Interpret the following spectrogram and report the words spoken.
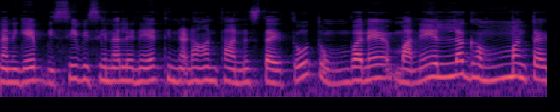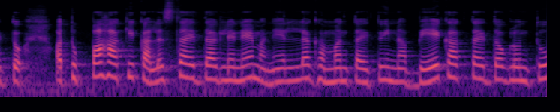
ನನಗೆ ಬಿಸಿ ಬಿಸಿನಲ್ಲೇ ತಿನ್ನೋಣ ಅಂತ ಅನ್ನಿಸ್ತಾ ಇತ್ತು. ತುಂಬಾ ಮನೆಯೆಲ್ಲ ಘಮ್ ಅಂತ ಇತ್ತು. ಆ ತುಪ್ಪ ಹಾಕಿ ಕಲಿಸ್ತಾ ಇದ್ದಾಗಲೇ ಮನೆಯೆಲ್ಲ ಘಮ್ ಅಂತ ಇತ್ತು. ಇನ್ನು ಬೇಕಾಗ್ತಾ ಇದ್ದಾಗಲಂತೂ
